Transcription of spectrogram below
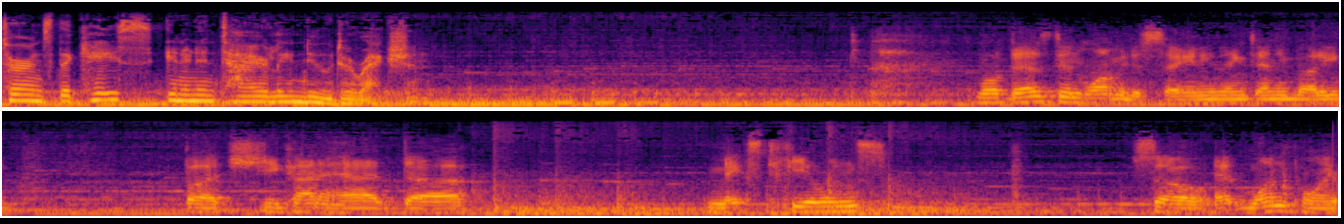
turns the case in an entirely new direction. Well, Des didn't want me to say anything to anybody, but she kind of had uh, mixed feelings. So at one point,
